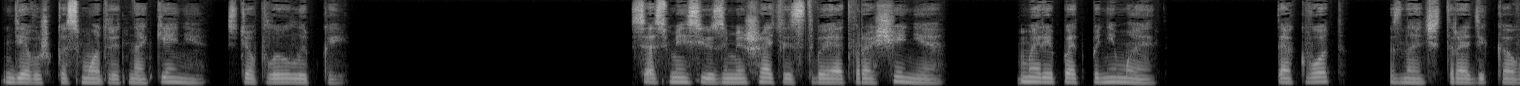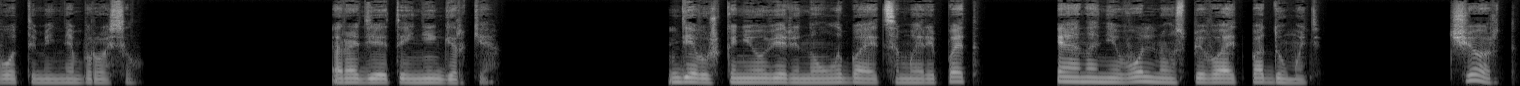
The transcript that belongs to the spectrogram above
Девушка смотрит на Кенни с теплой улыбкой. Со смесью замешательства и отвращения Мэри Пэт понимает. Так вот, значит, ради кого ты меня бросил. Ради этой нигерки. Девушка неуверенно улыбается Мэри Пэт, и она невольно успевает подумать. Чёрт,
